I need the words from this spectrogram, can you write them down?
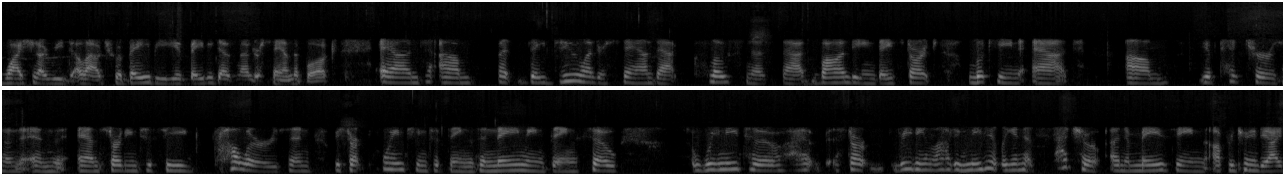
why should I read aloud to a baby? A baby doesn't understand the book," and um, but they do understand that closeness, that bonding. They start looking at um, your pictures and, and and starting to see colors, and we start pointing to things and naming things. So we need to start reading aloud immediately, and it's such a, an amazing opportunity. I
